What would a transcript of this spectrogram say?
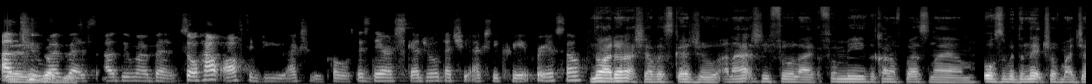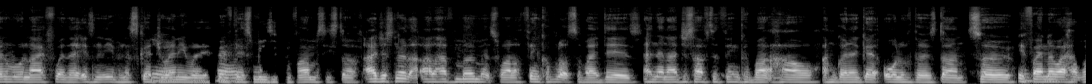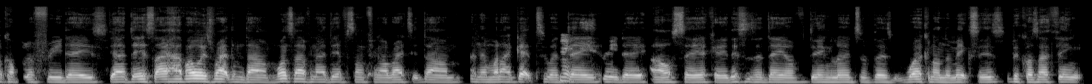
I'll do my best. I'll do my best. So how often do you actually post? Is there a schedule that you actually create for yourself? No, I don't actually have a schedule. And I actually feel like, for me, the kind of person I am, also with the nature of my general life where there isn't even a schedule Yeah, anyway right. with this music and pharmacy stuff, I just know that I'll have moments where I'll think of lots of ideas and then I just have to think about how I'm going to get all of those done. So if I know mm-hmm. I have a couple of free days, the ideas I have, I always write them down. Once I have an idea for something, I'll write it down. And then when I get to a Nice. day, free day, I'll say, okay, this is a day of doing loads of those, working on the mixes because I think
